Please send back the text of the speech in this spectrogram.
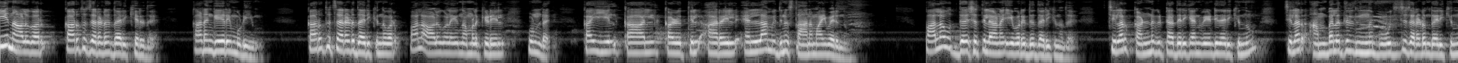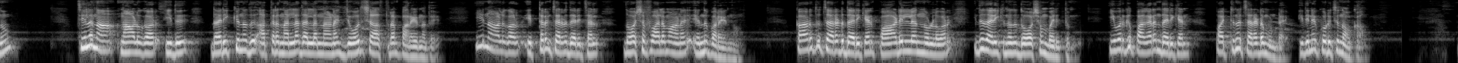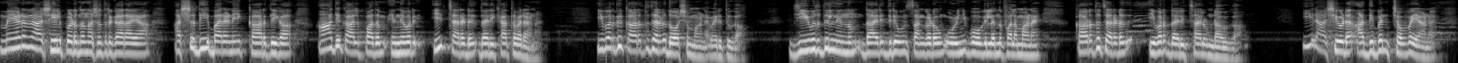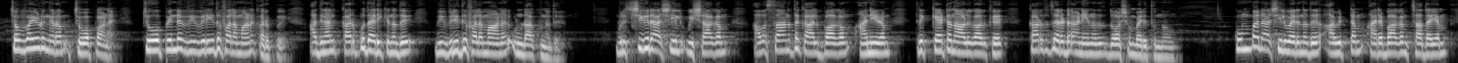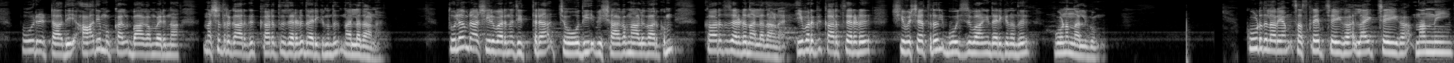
ഈ നാളുകാർ കറുത്ത ചരട് ധരിക്കരുത്. കടം കയറി മുടിയും. കറുത്ത ചരട് ധരിക്കുന്നവർ പല ആളുകളെയും നമ്മൾക്കിടയിൽ ഉണ്ട്. കയ്യിൽ കാലിൽ കഴുത്തിൽ അരയിൽ എല്ലാം ഇതിനു സ്ഥാനമായി വരുന്നു. പല ഉദ്ദേശത്തിലാണ് ഇവർ ഇത് ധരിക്കുന്നത്. ചിലർ കണ്ണ് കിട്ടാതിരിക്കാൻ വേണ്ടി ധരിക്കുന്നു. ചിലർ അമ്പലത്തിൽ നിന്ന് പൂജിച്ച ചരടും ധരിക്കുന്നു. ചില നാ നാളുകാർ ഇത് ധരിക്കുന്നത് അത്ര നല്ലതല്ലെന്നാണ് ജ്യോതിശാസ്ത്രം പറയുന്നത്. ഈ നാളുകാർ ഇത്തരം ചരട് ധരിച്ചാൽ ദോഷഫലമാണ് എന്ന് പറയുന്നു. കറുത്ത ചരട് ധരിക്കാൻ പാടില്ലെന്നുള്ളവർ ഇത് ധരിക്കുന്നത് ദോഷം വരുത്തും. ഇവർക്ക് പകരം ധരിക്കാൻ പറ്റുന്ന ചരടുമുണ്ട്. ഇതിനെക്കുറിച്ച് നോക്കാം. മേടരാശിയിൽ പെടുന്ന നക്ഷത്രക്കാരായ അശ്വതി ഭരണി കാർത്തിക ആദ്യ കാൽപാദം എന്നിവർ ഈ ചരട് ധരിക്കാത്തവരാണ്. ഇവർക്ക് കറുത്ത ചരട് ദോഷമാണ് വരുത്തുക. ജീവിതത്തിൽ നിന്നും ദാരിദ്ര്യവും സങ്കടവും ഒഴിഞ്ഞു പോകില്ലെന്ന ഫലമാണ് കറുത്ത ചരട് ഇവർ ധരിച്ചാലുണ്ടാവുക. ഈ രാശിയുടെ അധിപൻ ചൊവ്വയാണ്. ചൊവ്വയുടെ നിറം ചുവപ്പാണ്. ചുവപ്പിന്റെ വിപരീത ഫലമാണ് കറുപ്പ്. അതിനാൽ കറുപ്പ് ധരിക്കുന്നത് വിപരീത ഫലമാണ് ഉണ്ടാക്കുന്നത്. വൃശ്ചിക രാശിയിൽ വിശാഖം അവസാനത്തെ കാൽഭാഗം അനിഴം തൃക്കേട്ട നാളുകാർക്ക് കറുത്ത ചരട് അണിയുന്നത് ദോഷം വരുത്തുന്നു. കുംഭരാശിയിൽ വരുന്നത് അവിട്ടം അരഭാഗം ചതയം പൂരിട്ടാതി ആദ്യ മുക്കാൽ ഭാഗം വരുന്ന നക്ഷത്രക്കാർക്ക് കറുത്ത ചരട് ധരിക്കുന്നത് നല്ലതാണ്. തുലാം രാശിയിൽ വരുന്ന ചിത്ര ചോതി വിശാഖം നാളുകാർക്കും കറുത്ത ചരട് നല്ലതാണ്. ഇവർക്ക് കറുത്ത ചരട് ശിവക്ഷേത്രത്തിൽ പൂജിച്ച് വാങ്ങി ധരിക്കുന്നത് ഗുണം നൽകും. കൂടുതലറിയാം സബ്സ്ക്രൈബ് ചെയ്യുക ലൈക്ക് ചെയ്യുക. നന്ദി.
